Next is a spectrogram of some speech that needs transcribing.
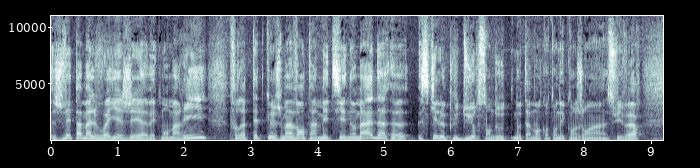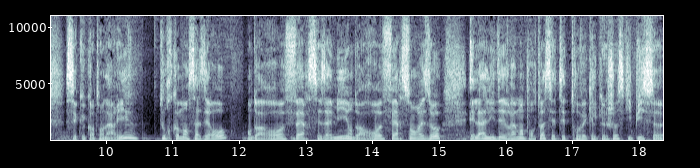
je vais pas mal voyager avec mon mari. Faudrait peut-être que je m'invente un métier nomade. Euh, ce qui est le plus dur sans doute, notamment quand on est conjoint suiveur, c'est que quand on arrive, tout recommence à zéro. On doit refaire ses amis, on doit refaire son réseau. Et là, l'idée vraiment pour toi, c'était de trouver quelque chose qui puisse euh,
